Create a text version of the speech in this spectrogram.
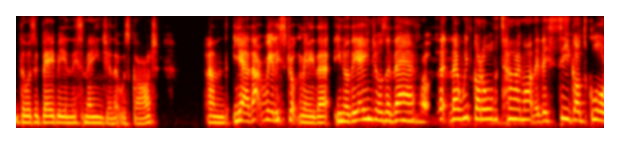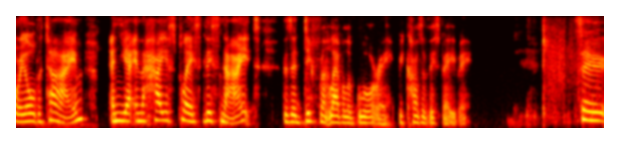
there was a baby in this manger that was God. And yeah, that really struck me that, you know, the angels are there, for, mm. they're with God all the time, aren't they? They see God's glory all the time. And yet, in the highest place this night, there's a different level of glory because of this baby. So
